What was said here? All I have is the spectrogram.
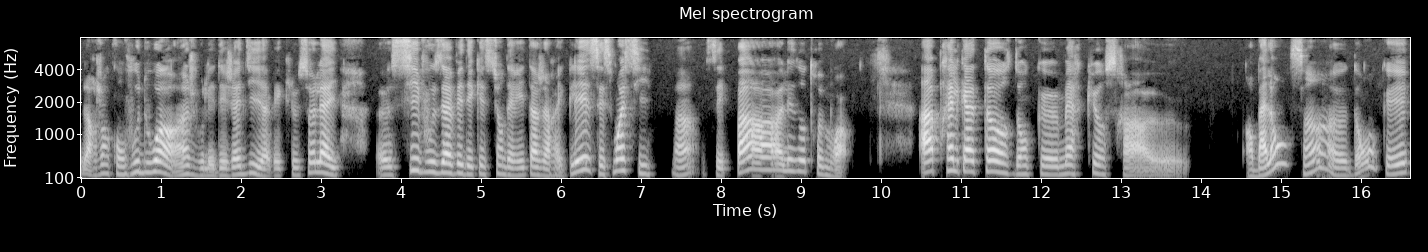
l'argent qu'on vous doit, hein, je vous l'ai déjà dit avec le soleil. Euh, si vous avez des questions d'héritage à régler, c'est ce mois-ci, hein, c'est pas les autres mois. Après le 14, donc euh, Mercure sera en Balance, donc, et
